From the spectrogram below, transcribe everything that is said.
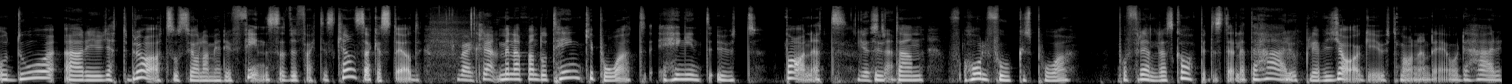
Och då är det ju jättebra att sociala medier finns, att vi faktiskt kan söka stöd. Verkligen. Men att man då tänker på att häng inte ut barnet. Utan håll fokus på, på föräldraskapet istället. Det här mm. upplever jag är utmanande och det här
